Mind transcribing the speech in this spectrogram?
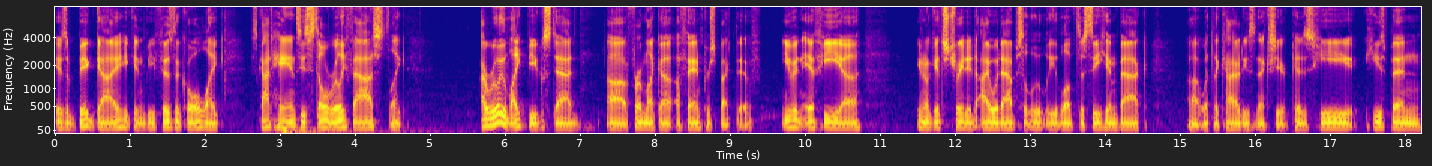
is a big guy. He can be physical. Like he's got hands. He's still really fast. Like I really like Bjugstad uh, from like a, a fan perspective. Even if he, uh, you know, gets traded, I would absolutely love to see him back uh, with the Coyotes next year because he he's been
